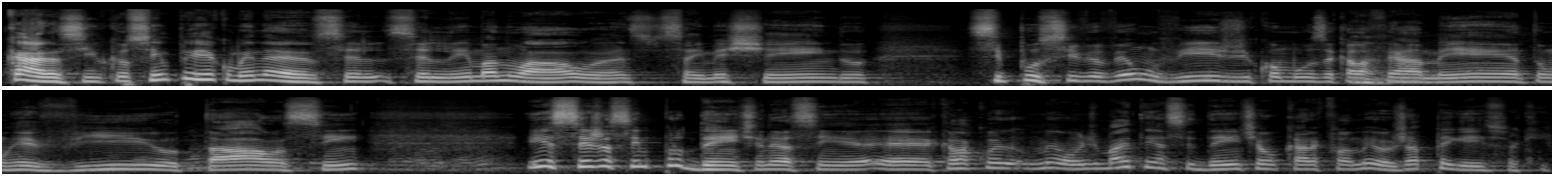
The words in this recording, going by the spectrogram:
Cara, assim, o que eu sempre recomendo é você, você ler manual antes de sair mexendo. Se possível, ver um vídeo de como usa aquela ferramenta, um review tal, assim. E seja sempre prudente, né? Assim, é aquela coisa. Meu, onde mais tem acidente é o cara que fala, meu, eu já peguei isso aqui.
